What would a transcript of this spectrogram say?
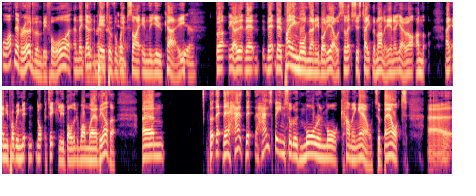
well, I've never heard of them before, and they don't appear to have a yeah. website in the UK. Yeah. But you know they're, they're they're paying more than anybody else, so let's just take the money. And you know, I'm and you're probably not particularly bothered one way or the other. Um, but there has there has been sort of more and more coming out about uh,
